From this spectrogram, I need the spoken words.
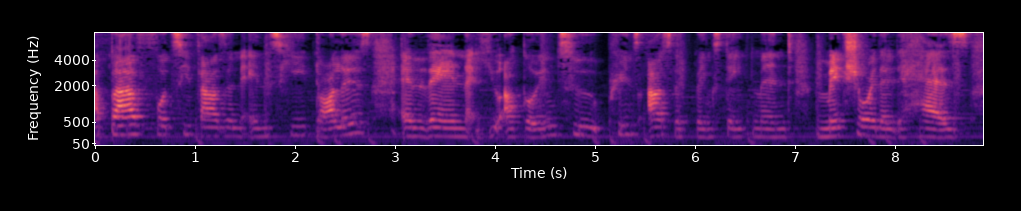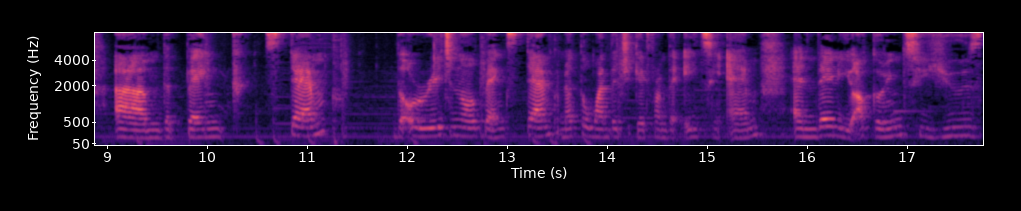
above 40,000 NT dollars and then you are going to print out the bank statement make sure that it has um, the bank stamp the original bank stamp not the one that you get from the ATM and then you are going to use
